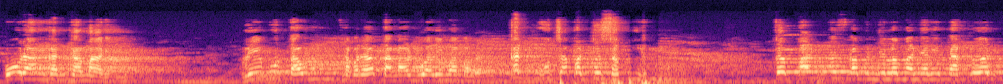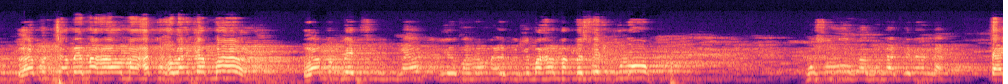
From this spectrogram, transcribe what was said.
Kurang kan kamari. Ribu tahun sabar tanggal 25 banget. Kan ucapan ke sapir. Tepantes lamun jelema nyaritakeun, lamun cabe mahal mah atuh olahnya mal lamun bensin nah ieu mahal LPG mahal mang geus kuluk khusus ngagunakeun tak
